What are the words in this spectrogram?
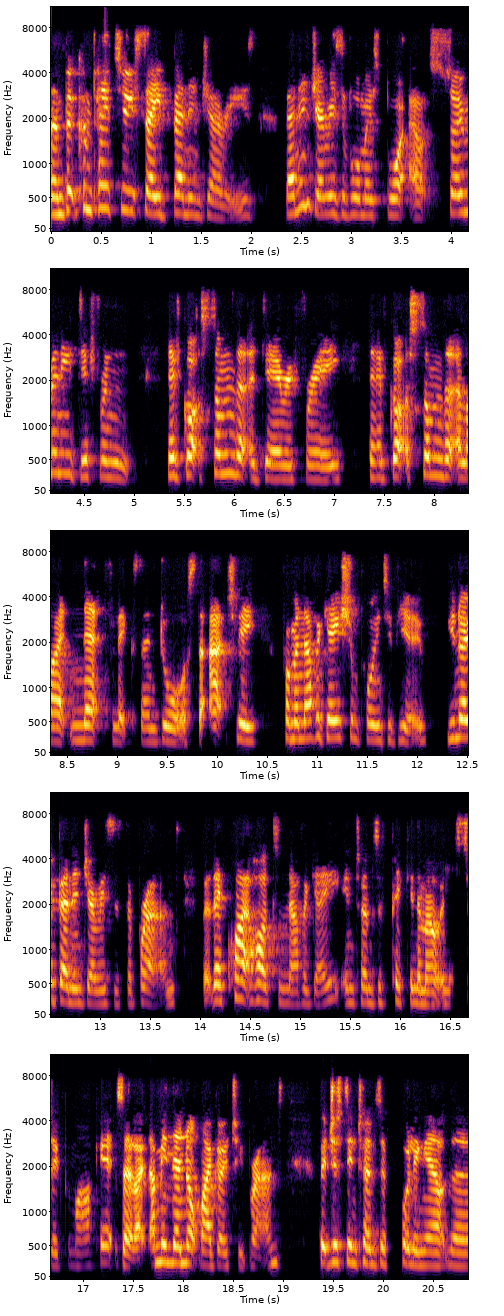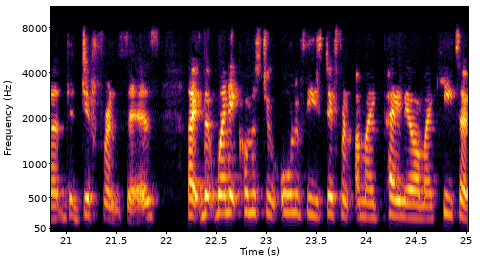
Um, but compared to, say, Ben and Jerry's, Ben and Jerry's have almost brought out so many different. They've got some that are dairy free. They've got some that are like Netflix endorsed. That actually, from a navigation point of view, you know Ben and Jerry's is the brand, but they're quite hard to navigate in terms of picking them out in a supermarket. So, like, I mean, they're not my go-to brand, but just in terms of pulling out the the differences, like that when it comes to all of these different am I paleo am I keto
